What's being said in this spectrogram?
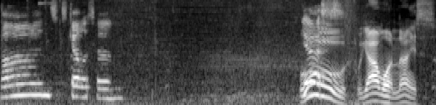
Come on, skeleton. Yes! We got one. Nice.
